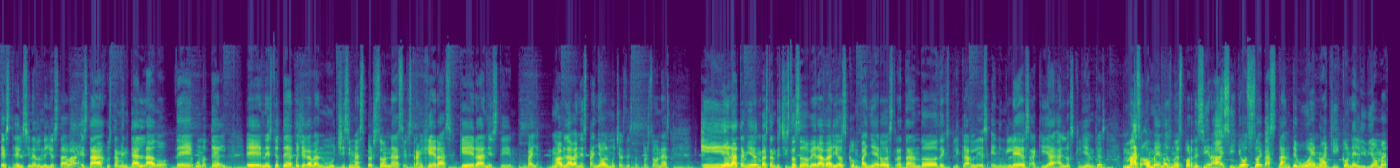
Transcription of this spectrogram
este, el cine donde yo estaba, está justamente al lado de un hotel. En este hotel pues llegaban muchísimas personas extranjeras que eran, este, vaya, no hablaban español muchas de estas personas. Y era también bastante chistoso ver a varios compañeros tratando de explicarles en inglés aquí a, los clientes. Más o menos no es por decir, ay sí, yo soy bastante bueno aquí con el idioma.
